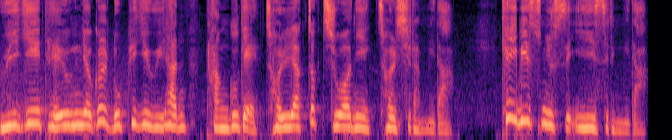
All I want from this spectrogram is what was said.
위기 대응력을 높이기 위한 당국의 전략적 지원이 절실합니다. KBS 뉴스 이이슬입니다.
